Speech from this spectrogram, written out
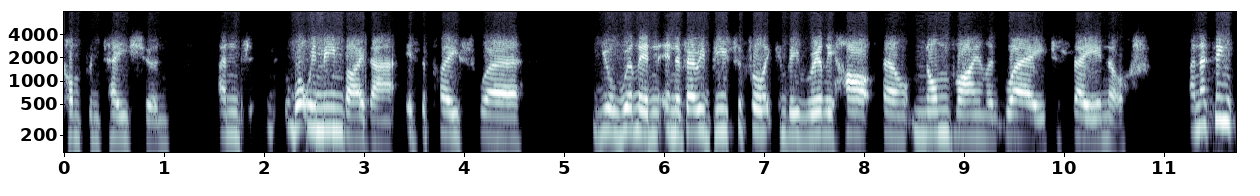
confrontation. And what we mean by that is the place where you're willing, in a very beautiful, it can be really heartfelt, non-violent way to say enough. And I think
